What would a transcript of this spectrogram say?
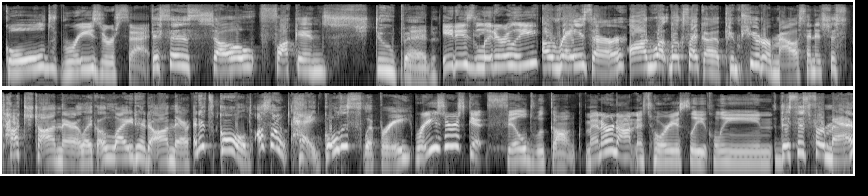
gold razor set. This is so fucking stupid. It is literally A razor on what looks like a computer mouse, and it's just touched on there, like a lighted on there. And it's gold. Also, hey, gold is slippery. razors get filled with gunk. Men are not notoriously clean. This is for men?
